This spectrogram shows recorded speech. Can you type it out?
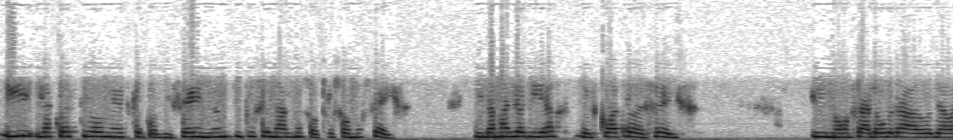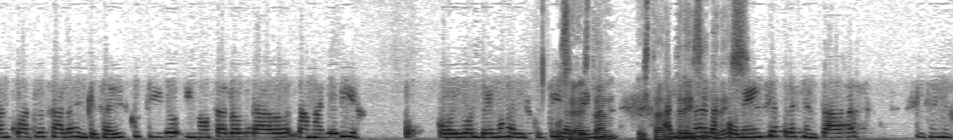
Y la cuestión es que por diseño institucional nosotros somos seis y la mayoría es cuatro de seis. Y no se ha logrado, ya van cuatro salas en que se ha discutido y no se ha logrado la mayoría. Hoy volvemos a discutir. O sea, están, están algunas de las ponencias presentadas, sí señor,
